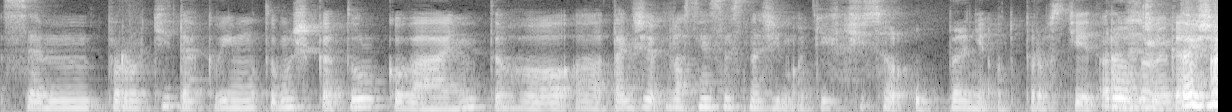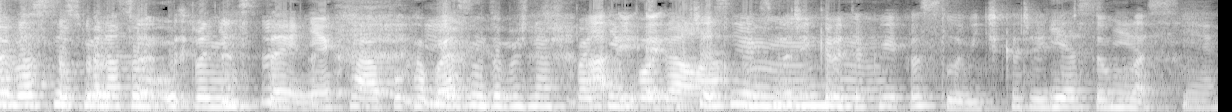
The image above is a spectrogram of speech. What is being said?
jsem proti takovému tomu škatulkování toho, uh, takže vlastně se snažím o těch čísel úplně odprostit. Rozumím, takže vlastně 100%. jsme na tom úplně stejně, chápu, chápu, já jsem to možná špatně a, podala. Přesně, jak jsme mm. říkali, takový jako slovíčka, že jasně, tomhle. Jasně.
